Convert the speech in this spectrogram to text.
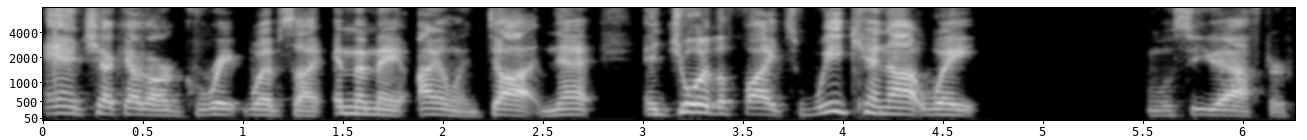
And check out our great website, mmaisland.net. Enjoy the fights. We cannot wait. And we'll see you after.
